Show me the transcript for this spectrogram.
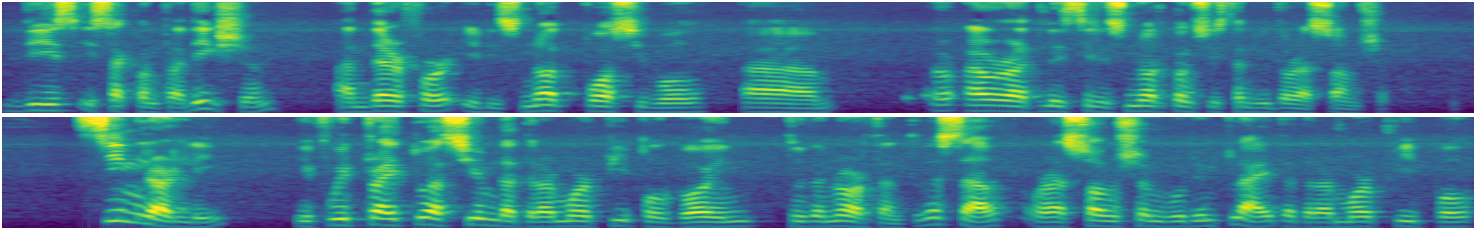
this is a contradiction, and therefore it is not possible, um, or, or at least it is not consistent with our assumption. Similarly, if we try to assume that there are more people going to the north than to the south, our assumption would imply that there are more people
